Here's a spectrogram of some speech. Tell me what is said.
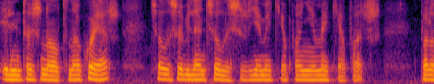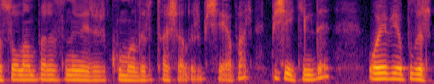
elini taşın altına koyar. Çalışabilen çalışır, yemek yapan yemek yapar. Parası olan parasını verir, kum alır, taş alır, bir şey yapar. Bir şekilde o ev yapılır.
